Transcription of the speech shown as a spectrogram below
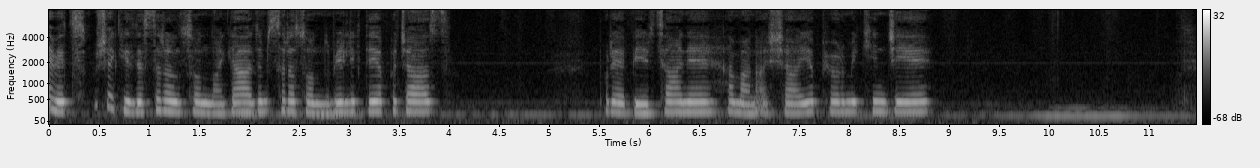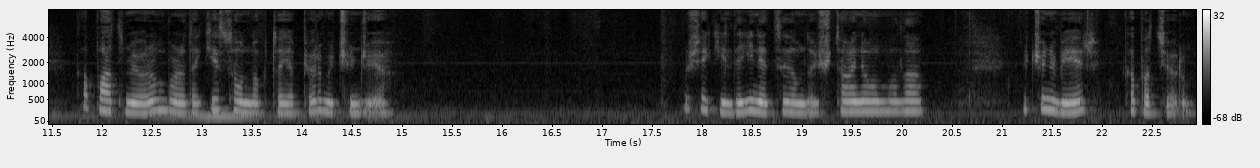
Evet bu şekilde sıranın sonuna geldim. Sıra sonunu birlikte yapacağız. Buraya bir tane hemen aşağı yapıyorum ikinciyi. Kapatmıyorum. Buradaki son nokta yapıyorum üçüncüyü. Bu şekilde yine tığımda 3 tane olmalı. Üçünü bir kapatıyorum.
